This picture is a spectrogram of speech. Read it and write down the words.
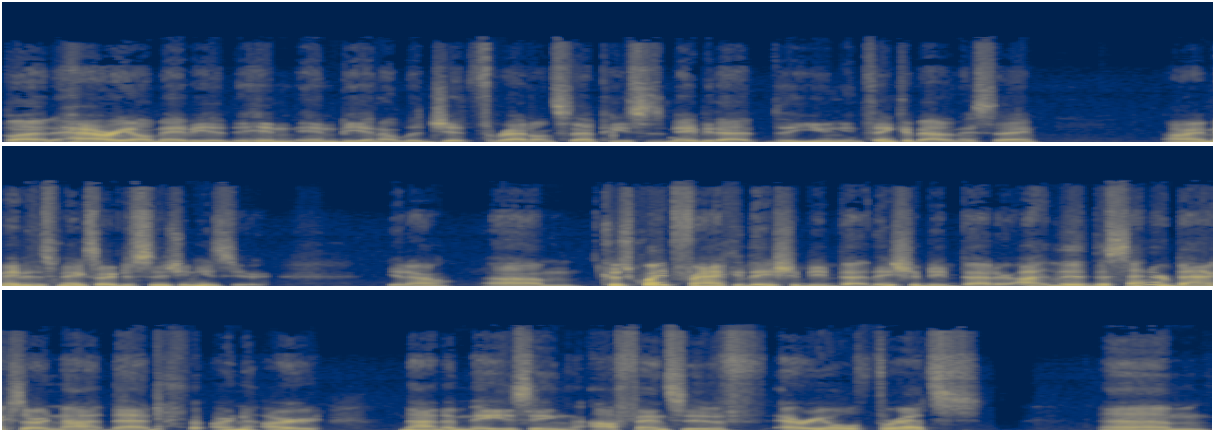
But Harriel, maybe him him being a legit threat on set pieces, maybe that the union think about it and they say, all right, maybe this makes our decision easier. You know, because quite frankly, they should be, be- they should be better. I, the, the center backs are not that are are not amazing offensive aerial threats. Um,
